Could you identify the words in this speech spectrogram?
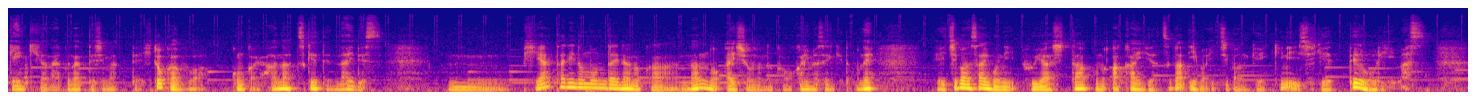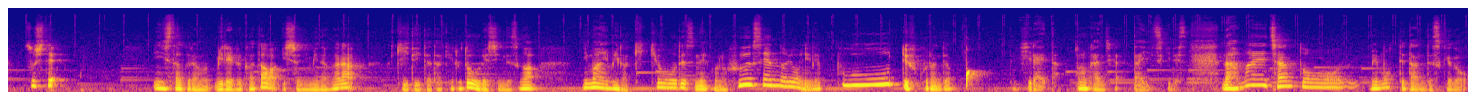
元気がなくなってしまって1株は今回花つけてないです。うん日当たりの問題なのか何の相性なのか分かりませんけどもね。一番最後に増やしたこの赤いやつが今一番元気に茂っております。そしてインスタグラム見れる方は一緒に見ながら聞いていただけると嬉しいんですが2枚目が気境ですね。この風船のようにねプーって膨らんでポッて開いた。この感じが大好きです。名前ちゃんとメモってたんですけど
